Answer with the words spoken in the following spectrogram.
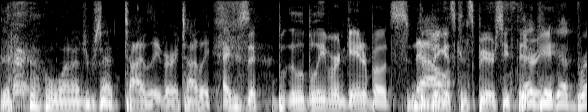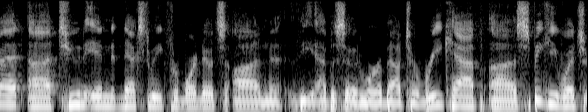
100% timely, very timely. He's a b- believer in gator boats. Now, the biggest conspiracy Thank you theory. again, Brett. Uh, tune in next week for more notes on the episode we're about to recap. Uh, speaking of which,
